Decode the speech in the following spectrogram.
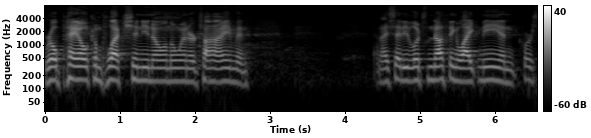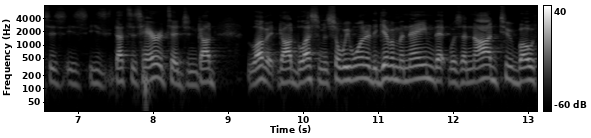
real pale complexion you know in the wintertime and and I said he looks nothing like me and of course he's, he's, he's that's his heritage and God Love it. God bless him. And so we wanted to give him a name that was a nod to both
